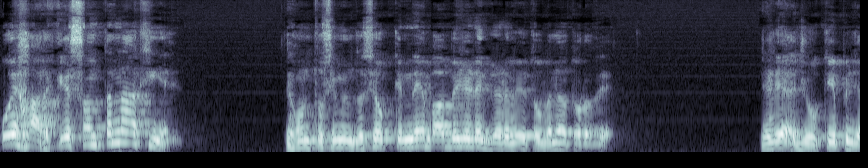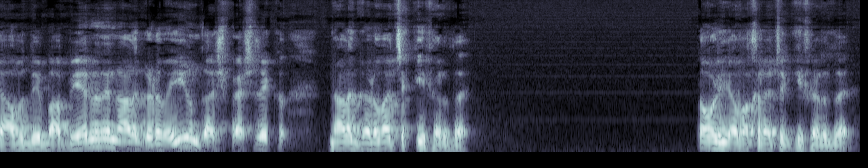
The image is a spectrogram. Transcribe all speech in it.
ਓਏ ਹਰ ਕੇ ਸੰਤ ਨਾ ਆਖੀਏ ਤੇ ਹੁਣ ਤੁਸੀਂ ਮੈਨੂੰ ਦੱਸਿਓ ਕਿੰਨੇ ਬਾਬੇ ਜਿਹੜੇ ਗੜਵੇ ਤੋਂ ਬਿਨਾਂ ਤੁਰਦੇ ਆ? ਜਿਹੜੇ ਅਜੋਕੇ ਪੰਜਾਬ ਦੇ ਬਾਬੇ ਆ, ਇਹਨਾਂ ਦੇ ਨਾਲ ਗੜਵਈ ਹੁੰਦਾ ਸਪੈਸ਼ਲ ਇੱਕ ਨਾਲ ਗੜਵਾ ਚੱਕੀ ਫਿਰਦਾ ਤੌਲੀਆ ਵੱਖਰਾ ਚੱਕੀ ਫਿਰਦਾ ਹੈ।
